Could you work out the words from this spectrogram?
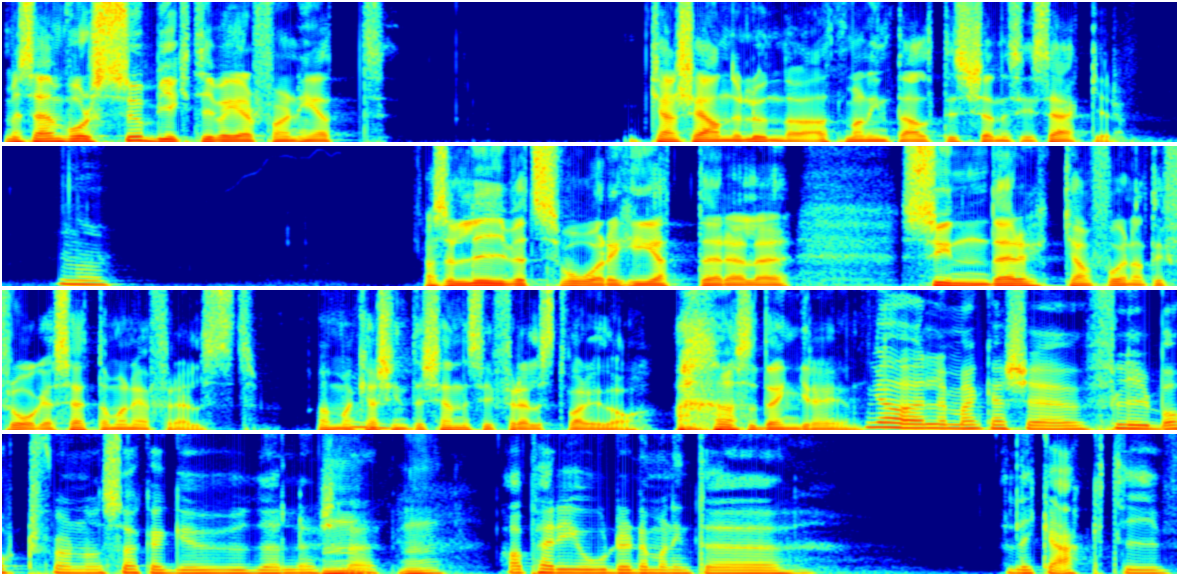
men sen vår subjektiva erfarenhet kanske är annorlunda, att man inte alltid känner sig säker. Mm. Alltså livets svårigheter eller synder kan få en att ifrågasätta om man är frälst. Att man kanske inte känner sig frälst varje dag. alltså den grejen. Ja, eller man kanske flyr bort från att söka Gud eller sådär. Mm, mm, Har perioder där man inte är lika aktiv.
